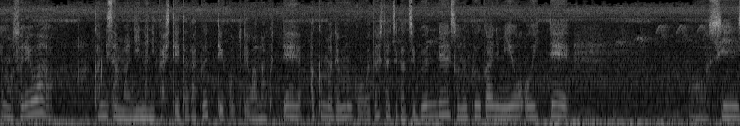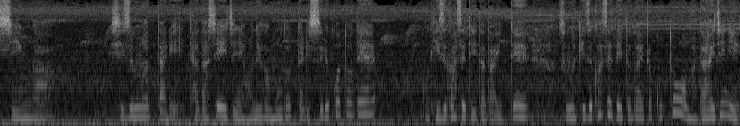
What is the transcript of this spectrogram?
でもそれは神様に何かしていただくっていうことではなくてあくまでもこう私たちが自分でその空間に身を置いてこう心身が静まったり正しい位置に骨が戻ったりすることでこう気づかせていただいてその気づかせていただいたことをま大事に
